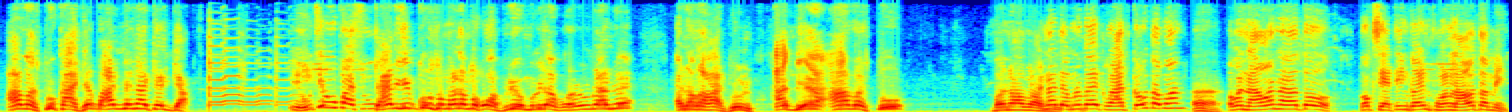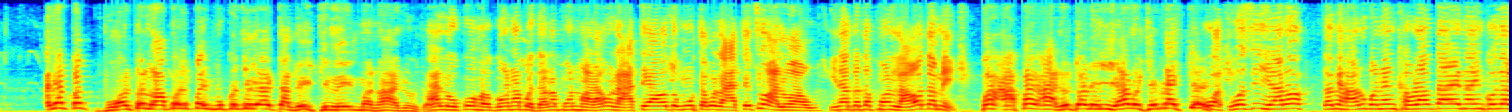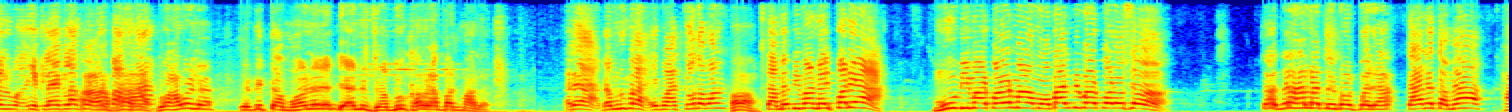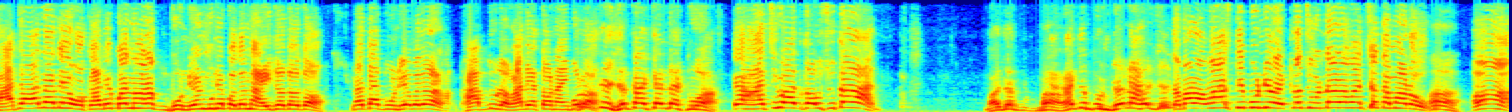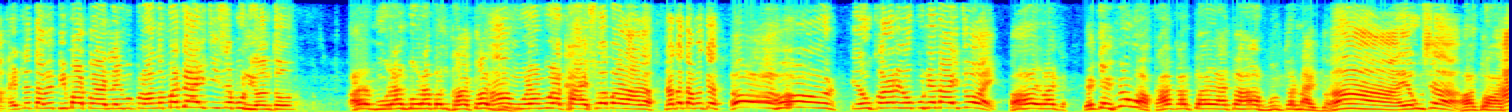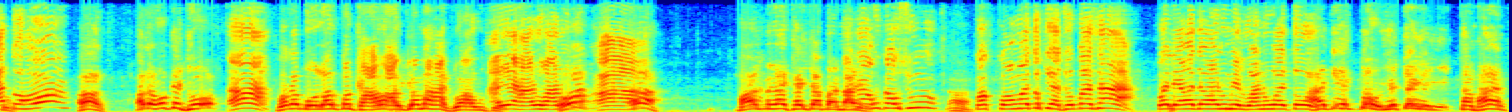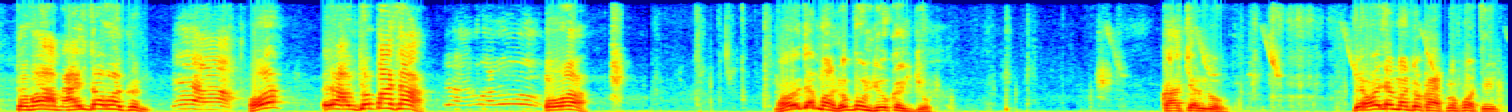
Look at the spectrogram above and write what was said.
આ વસ્તુ ખાધે બાર ને ના થઈ ગયા. એવું છે એવું પાછું? ત્યારે એમ કહું છું મને હોભર્યું મગડા વરુડાને અને અમારા હાથુન આ બે આ વસ્તુ અને તમને એક વાત કહું તમને? હવે નાવા ના તો કોક સેટિંગ કરીને ફોન લાવો તમે. અરે પણ ફોન તો લાવો પછી મૂકે તો યાર તમે અહીંથી લઈને મને આવ્યો છો આ લોકો હગોના બધાના ફોન મારા રાતે આવો તો હું તમે રાતે શું હાલો આવું? એના કરતા ફોન લાવો તમે. પણ આપણે હાલો તો નહીં યારો છે રાખશે ઓ હશે યારો? તમે સારું બનાવીને ખવડાવતા હોય નહીં કોઈ એકલા એકલા ખોવાનું પાછા. હાથમાં ને એ કે તમને બેન જબરું ખવડાવવાનું મારે. અરે ડમરુભા એક વાત કહો તો પણ તમે બીમાર નહીં પડ્યા? હું બીમાર પડ્યો મારો મોબાઈલ બીમાર પડ્યો છે. તમે હાલા બીમાર પડ્યા? તારે તમે હાજા હતા ને ઓકાડે બંધ ભૂંડિયો મુને બધો નાહી જતો હતો. ના તા ભૂંડિયો બધો હાફદું રવા દેતો નહીં બોલો. હું કે છે કાચા ના તું એ સાચી વાત કહું છું તાન. મારે મારા જે ભૂંડિયો ના હોય છે? તમારો અવાજથી ભૂંડિયો એટલો જોરદાર અવાજ છે તમારો. હા. હા એટલે તમે બીમાર પડ્યા એટલે એવું પેલો મજા આવી જશે ભૂંડિયો તો. અરે મુરાન બોરા બધું ખાતો હા મુરાન મુળા ખાયશો બરાબર નકર તમે કે હો હોર", એવું કરો એવું પુણ્ય ના આવી જોય હા એ વાત એ તો એનો વખા કરતો આ તો હા ભૂલ તો આવી જોય હા એવું છે. હા, તો આ તો હો. હા. અરે હું કે જો હા. વગર બોલાવ પણ ખાવા આવજો માં હાજવા આવું છું. એ હારું હારું. હા? હા. મેળા થઈ અને બનાવી હું કહું છું. કોક કોમ હોય તો કેજો પાછા. કોઈ લેવા જવાનું મેલવાનું હોય તો. આજે એક તો એ તો તમાર તમાર આવી જાવ હા. હો? એ આવજો પાછા. એ હારું હારું ઓવા હવે તો મને ભૂંડ્યો કહીજો કાચંદો. બેવા જાય મને તો ખાટલો પહોંચી.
